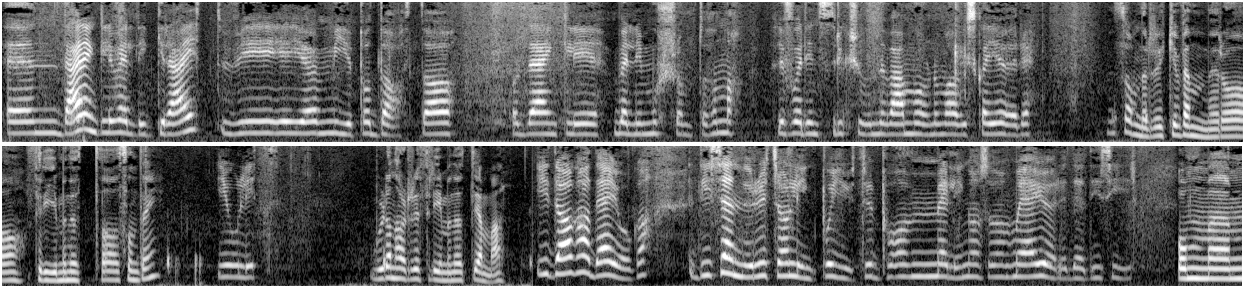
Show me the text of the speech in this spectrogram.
Det er egentlig veldig greit. Vi gjør mye på data, og det er egentlig veldig morsomt og sånn, da. Vi får instruksjoner hver morgen om hva vi skal gjøre. Savner dere ikke venner og friminutt og sånne ting? Jo, litt. Hvordan har dere friminutt hjemme? I dag hadde jeg yoga. De sender ut sånn link på YouTube på melding, og så må jeg gjøre det de sier. Om um,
